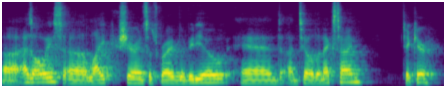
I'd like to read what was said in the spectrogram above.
Uh, as always, uh, like, share, and subscribe the video. And until the next time, take care.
